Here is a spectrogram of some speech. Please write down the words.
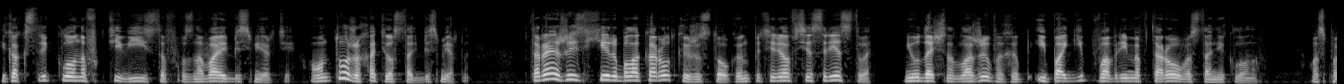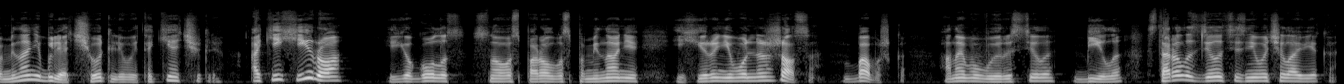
и как стрик клонов-активистов, узнавая бессмертие. Он тоже хотел стать бессмертным. Вторая жизнь Хира была короткой и жестокой. Он потерял все средства неудачно вложив их, и погиб во время второго восстания клонов. Воспоминания были отчетливые, такие отчетливые. «Акихиро!» Ее голос снова спорол воспоминания, и Хиро невольно сжался. Бабушка. Она его вырастила, била, старалась сделать из него человека.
